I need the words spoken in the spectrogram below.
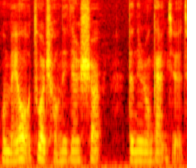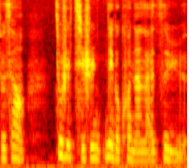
我没有做成那件事儿的那种感觉，就像就是其实那个困难来自于。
